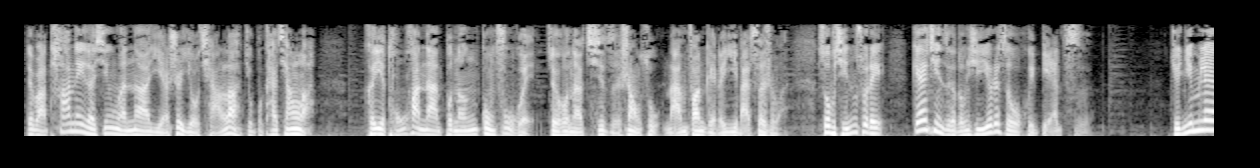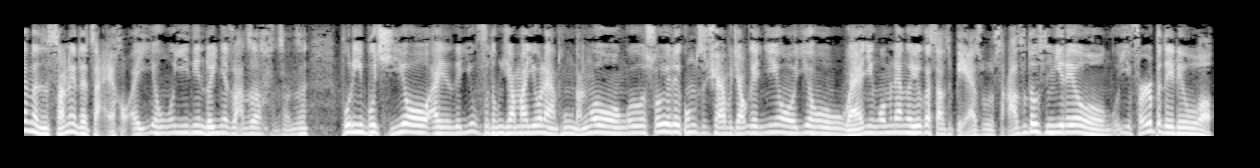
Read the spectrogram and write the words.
对吧？他那个新闻呢，也是有钱了就不开枪了，可以同患难，不能共富贵。最后呢，妻子上诉，男方给了一百四十万，说不清楚的。感情这个东西有的时候会变质，就你们两个人商量的再好，哎，以后我一定对你啥子啥子不离不弃哦，哎，有福同享嘛，有难同当哦，我所有的工资全部交给你哦，以后万一我们两个有个啥子变数，啥子都是你的哦，我一分不得留哦。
